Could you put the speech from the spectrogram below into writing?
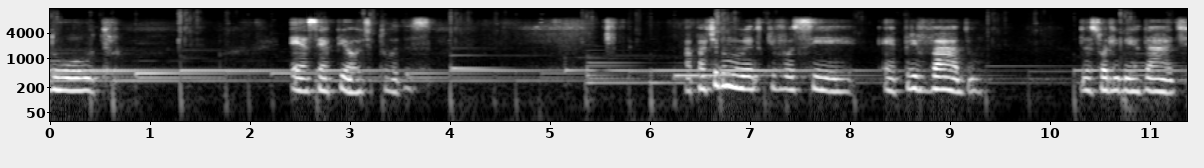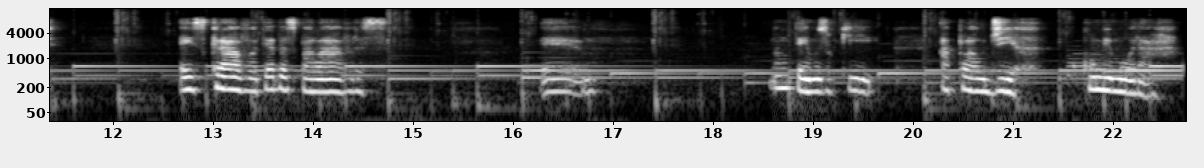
do outro, essa é a pior de todas. A partir do momento que você é privado da sua liberdade, é escravo até das palavras, é, não temos o que aplaudir, comemorar.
